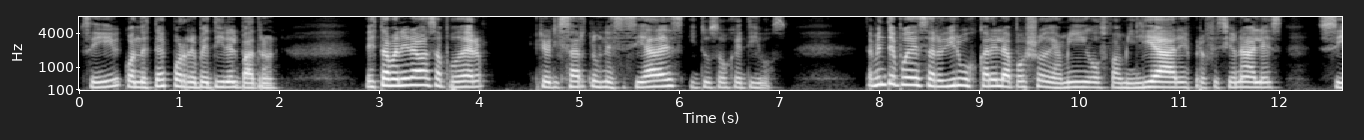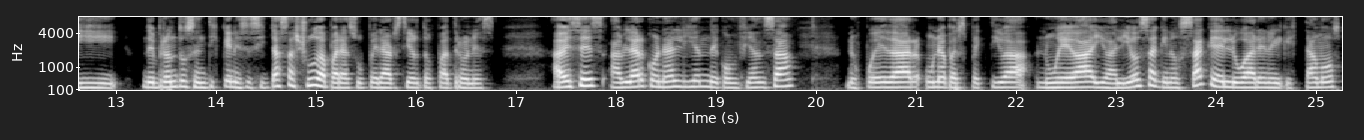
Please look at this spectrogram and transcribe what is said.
¿sí? Cuando estés por repetir el patrón. De esta manera vas a poder priorizar tus necesidades y tus objetivos. También te puede servir buscar el apoyo de amigos, familiares, profesionales, si de pronto sentís que necesitas ayuda para superar ciertos patrones. A veces hablar con alguien de confianza nos puede dar una perspectiva nueva y valiosa que nos saque del lugar en el que estamos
